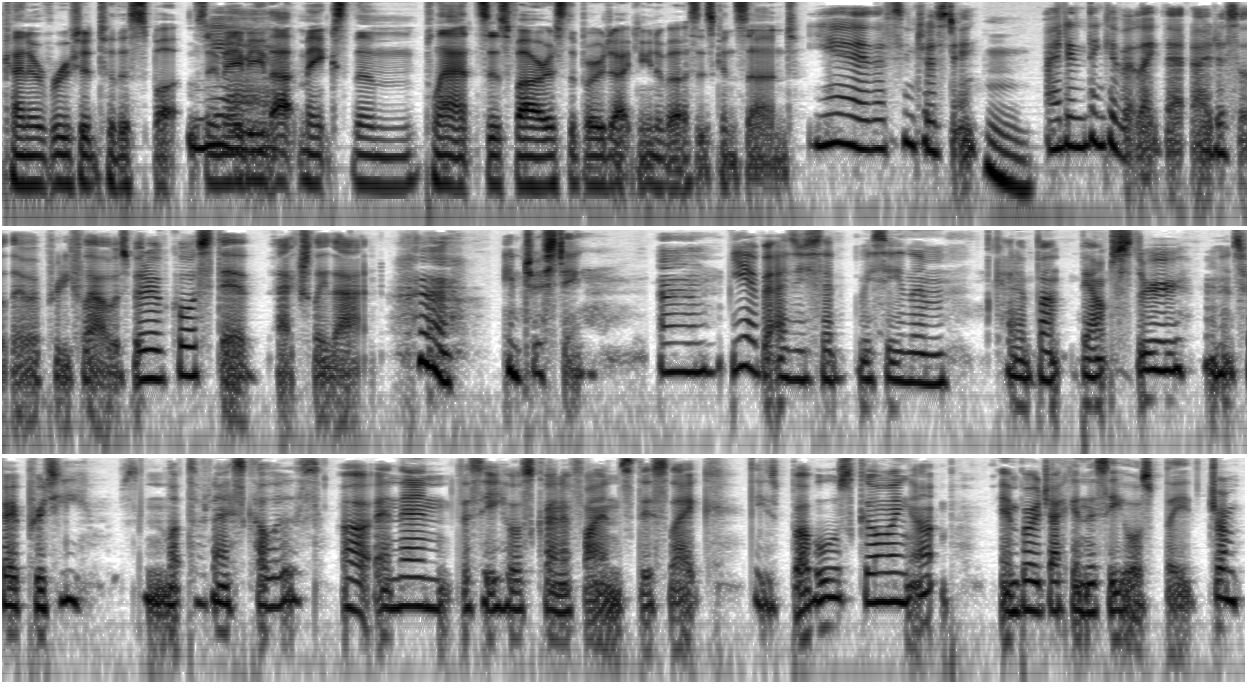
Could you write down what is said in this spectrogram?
kind of rooted to the spot. So maybe that makes them plants as far as the Bojack universe is concerned. Yeah, that's interesting. Hmm. I didn't think of it like that. I just thought they were pretty flowers, but of course they're actually that. Huh. Interesting. Um, yeah, but as you said, we see them kind of bump, bounce through, and it's very pretty. Lots of nice colors. Uh, and then the seahorse kind of finds this like these bubbles going up, and Bojack and the seahorse they jump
